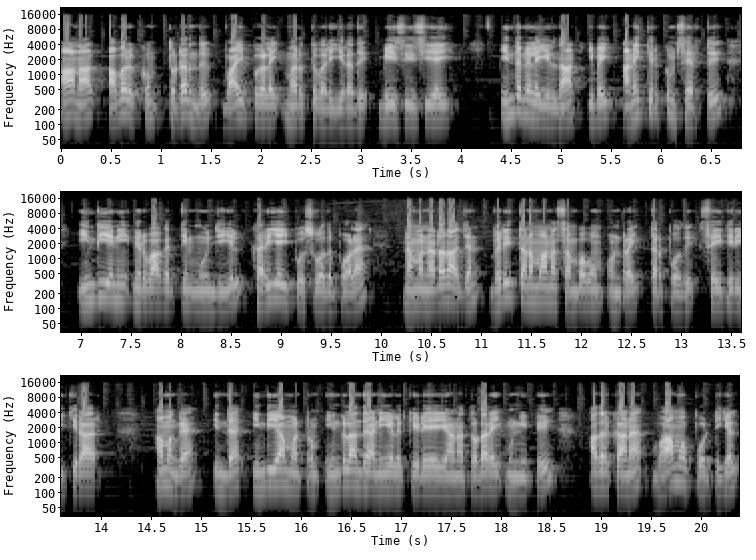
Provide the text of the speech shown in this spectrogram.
ஆனால் அவருக்கும் தொடர்ந்து வாய்ப்புகளை மறுத்து வருகிறது பிசிசிஐ இந்த நிலையில்தான் இவை அனைத்திற்கும் சேர்த்து இந்தியணி நிர்வாகத்தின் மூஞ்சியில் கரியை பூசுவது போல நம்ம நடராஜன் வெறித்தனமான சம்பவம் ஒன்றை தற்போது செய்திருக்கிறார். ஆமாங்க இந்த இந்தியா மற்றும் இங்கிலாந்து அணிகளுக்கு இடையேயான தொடரை முன்னிட்டு அதற்கான வாம போட்டிகள்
